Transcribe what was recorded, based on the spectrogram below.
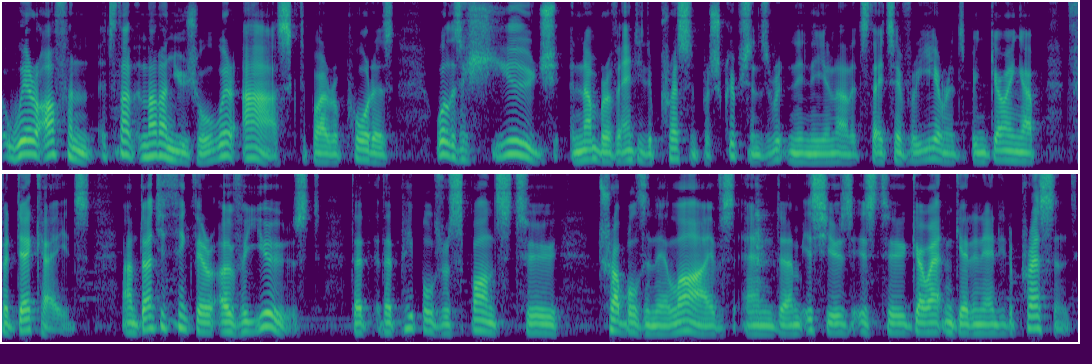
we're often, it's not, not unusual, we're asked by reporters, well, there's a huge number of antidepressant prescriptions written in the United States every year, and it's been going up for decades. Um, don't you think they're overused? That, that people's response to troubles in their lives and um, issues is to go out and get an antidepressant.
